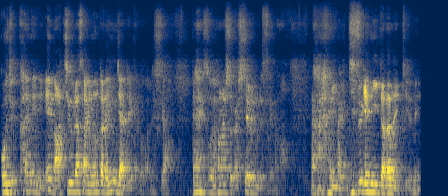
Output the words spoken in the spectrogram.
50回目にね、町浦さん呼んだらいいんじゃないかとかですよ。えそういう話とかしてるんですけども。だから今、実現に至らないっていうね。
